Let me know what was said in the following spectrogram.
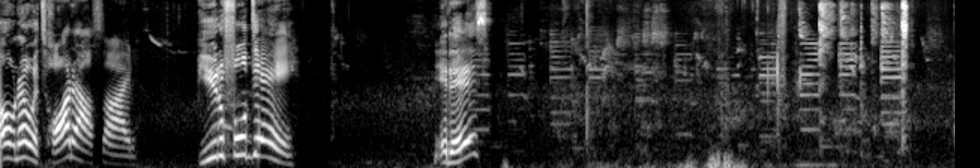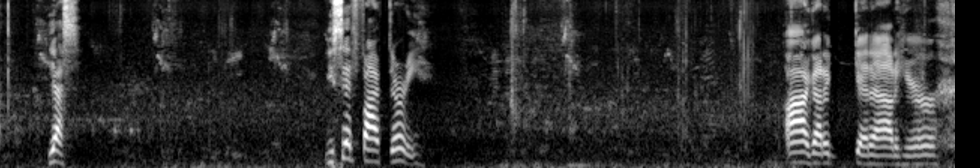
Oh no, it's hot outside. Beautiful day. It is? Yes. You said 5:30. I got to get out of here.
